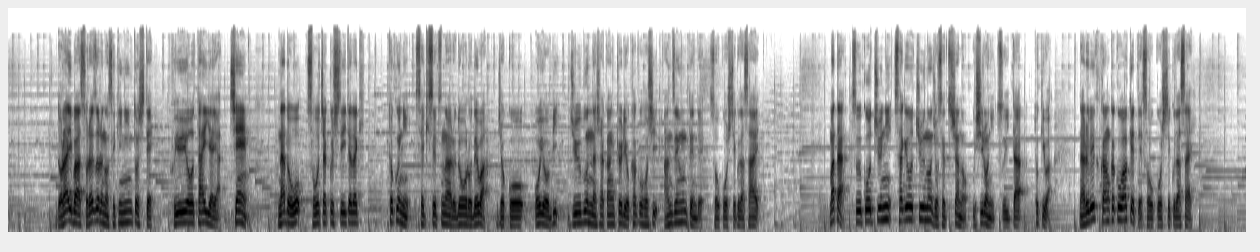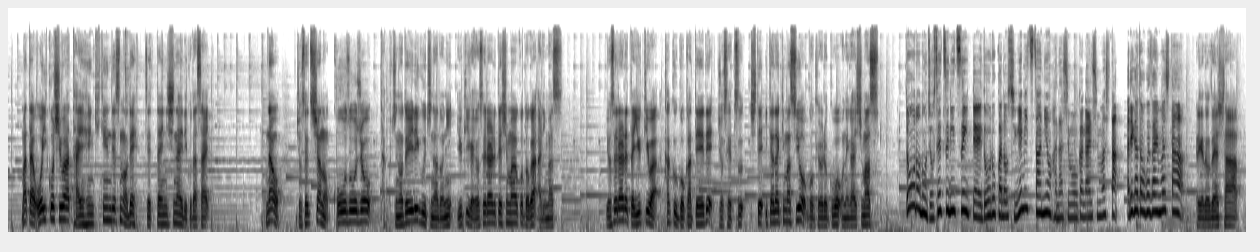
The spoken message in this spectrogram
ドライバーそれぞれの責任として冬用タイヤやチェーンなどを装着していただき特に積雪のある道路では徐行および十分な車間距離を確保し安全運転で走行してください。また通行中に作業中の除雪車の後ろについた時はなるべく間隔を空けて走行してください。また追い越しは大変危険ですので絶対にしないでください。なお除雪車の構造上宅地の出入り口などに雪が寄せられてしまうことがあります。寄せられた雪は各ご家庭で除雪していただきますようご協力をお願いします。道路の除雪について道路課の重光さんにお話をお伺いしました。ありがとうございました。ありがとうございました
